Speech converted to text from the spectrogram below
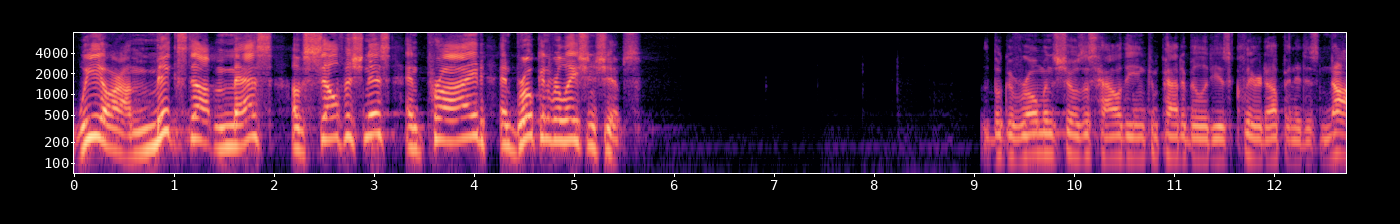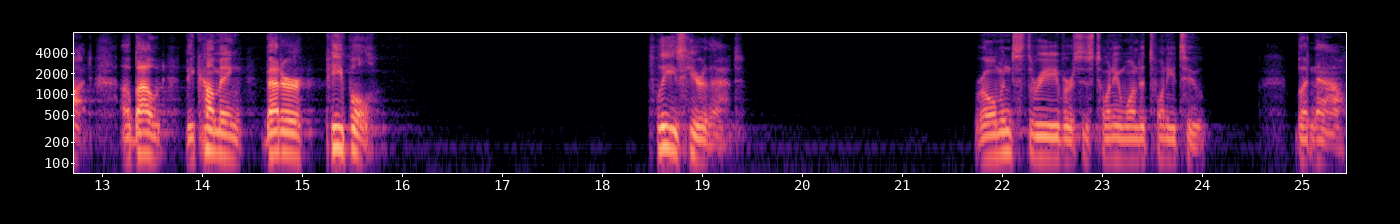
We are a mixed up mess of selfishness and pride and broken relationships. The book of Romans shows us how the incompatibility is cleared up, and it is not about becoming better people. Please hear that. Romans 3, verses 21 to 22. But now,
